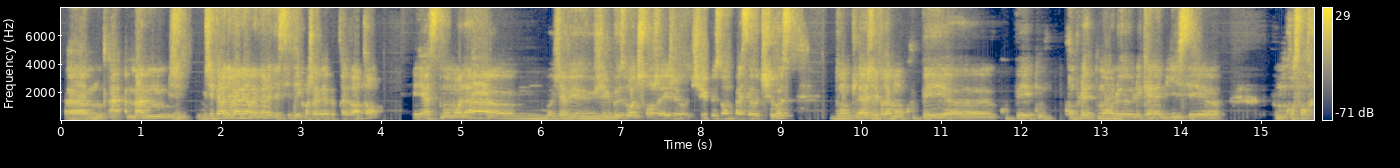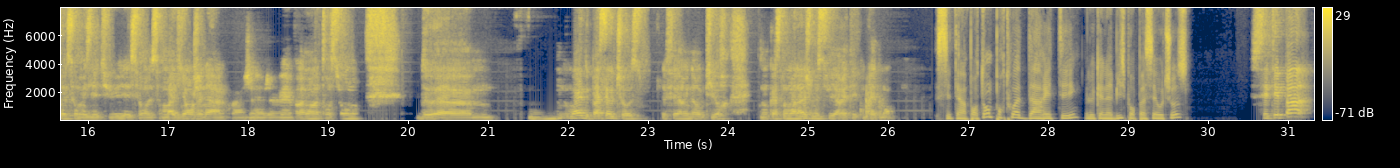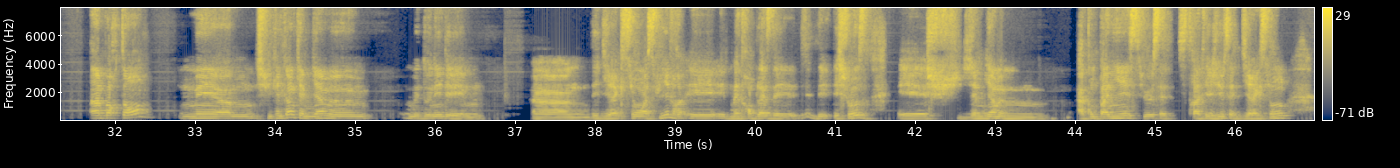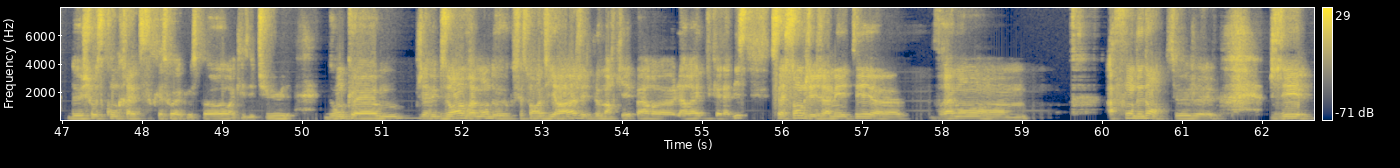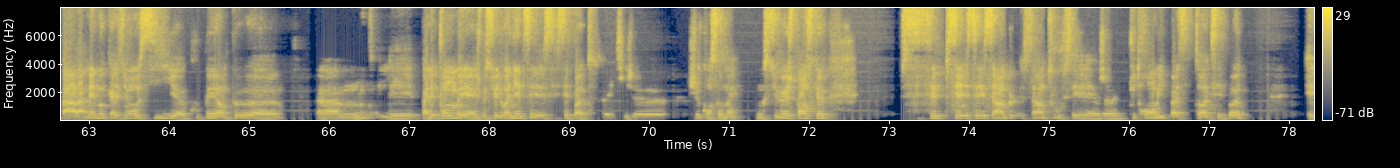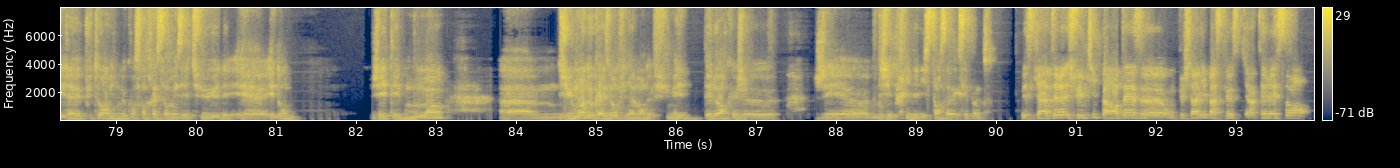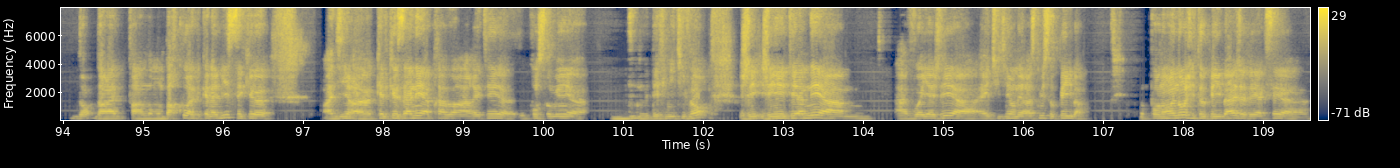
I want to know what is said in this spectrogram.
j'ai perdu ma mère, ma mère est décédée quand j'avais à peu près 20 ans. Et à ce moment-là, euh, j'avais, j'ai eu besoin de changer, j'ai eu besoin de passer à autre chose. Donc là, j'ai vraiment coupé, euh, coupé complètement le, cannabis et, euh, pour me concentrer sur mes études et sur, sur ma vie en général. J'avais vraiment l'intention de, ouais, de passer à autre chose, de faire une rupture. Donc à ce moment-là, je me suis arrêté complètement. C'était important pour toi d'arrêter le cannabis pour passer à autre chose? C'était pas important, mais je suis quelqu'un qui aime bien me, donner des, euh, des directions à suivre et, de mettre en place des, choses. Et j'aime bien me accompagner sur cette stratégie, cette direction de choses concrètes, que ce soit avec le sport, avec les études. Donc, euh, j'avais besoin vraiment que ce soit un virage et de le marquer par euh, l'arrêt du cannabis, sachant que j'ai jamais été vraiment à fond dedans. J'ai par la même occasion aussi coupé un peu euh, les, pas les ponts, mais je me suis éloigné de ces, potes avec qui je, consommais. Donc, si tu veux, je pense que c'est un, un tout. J'avais plus trop envie de passer de temps avec ces potes et j'avais plutôt envie de me concentrer sur mes études. Et, donc, j'ai été moins. Euh, j'ai eu moins d'occasion finalement de fumer dès lors que j'ai euh, pris des distances avec ces potes. Mais ce qui est intéressant, je fais une petite parenthèse, euh, on peut Charlie, parce que ce qui est intéressant dans, mon parcours avec le cannabis, c'est que, on va dire, euh, quelques années après avoir arrêté euh, de consommer définitivement, j'ai été amené à, voyager, à, étudier en Erasmus aux Pays-Bas. Pendant un an, j'étais aux Pays-Bas, j'avais accès à,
